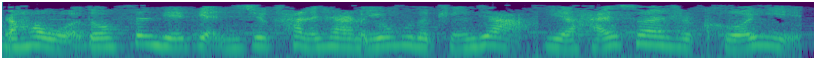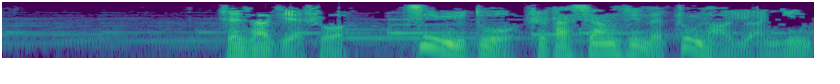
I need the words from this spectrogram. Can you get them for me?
然后我都分别点进去看了一下用户的评价，也还算是可以。陈小姐说，信誉度是她相信的重要原因。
